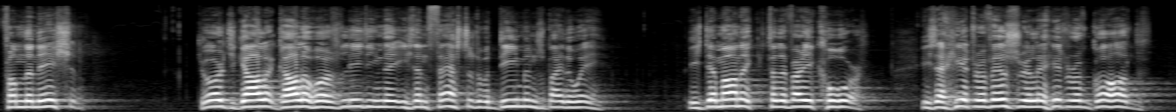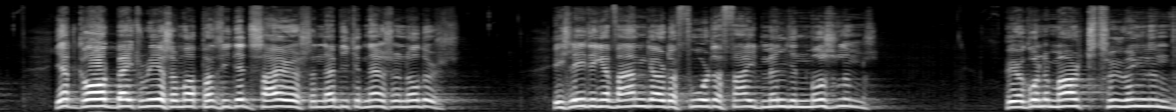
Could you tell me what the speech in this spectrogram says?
from the nation. George Galloway is leading the, he's infested with demons, by the way. He's demonic to the very core. He's a hater of Israel, a hater of God. Yet God might raise him up as he did Cyrus and Nebuchadnezzar and others. He's leading a vanguard of four to five million Muslims who are going to march through England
